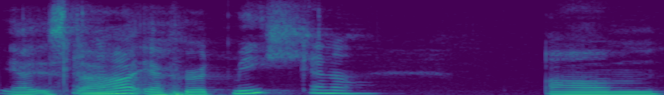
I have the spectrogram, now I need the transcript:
Er ist da, Genau. er hört mich. Genau. Ähm,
